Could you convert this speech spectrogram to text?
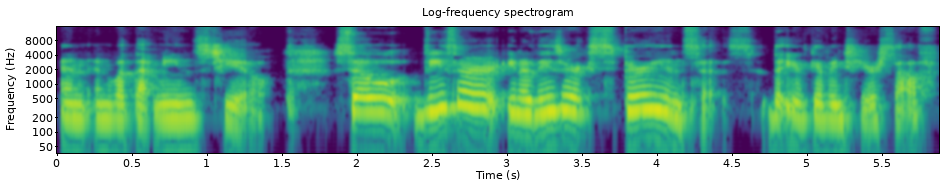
and, and what that means to you. So these are, you know, these are experiences that you're giving to yourself.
